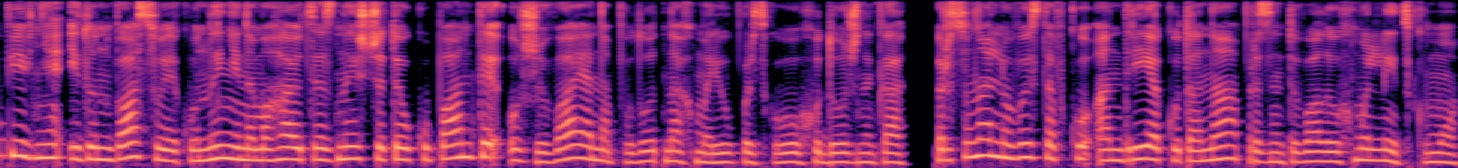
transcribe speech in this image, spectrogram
півдня і Донбасу, яку нині намагаються знищити окупанти, оживає на полотнах маріупольського художника. Персональну виставку Андрія Кутана презентували у Хмельницькому.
